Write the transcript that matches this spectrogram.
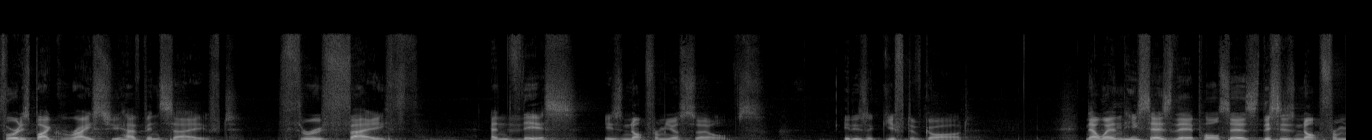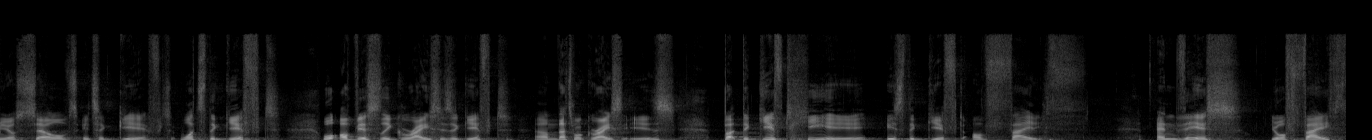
For it is by grace you have been saved through faith, and this is not from yourselves, it is a gift of God. Now, when he says there, Paul says, This is not from yourselves, it's a gift. What's the gift? Well, obviously, grace is a gift. Um, that's what grace is. But the gift here is the gift of faith. And this, your faith,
